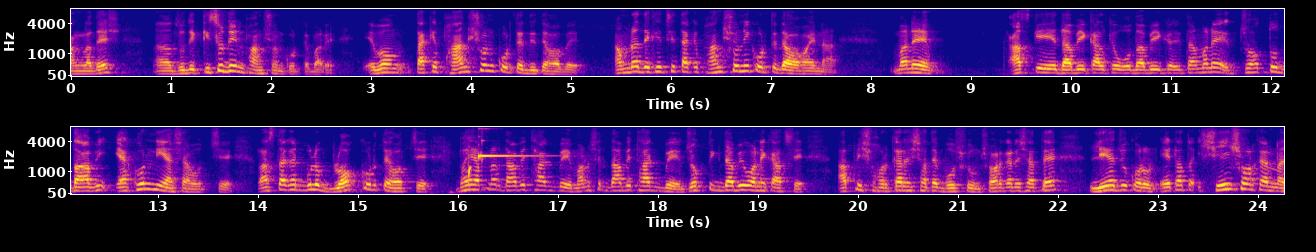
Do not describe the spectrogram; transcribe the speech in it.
বাংলাদেশ যদি কিছুদিন ফাংশন করতে পারে এবং তাকে ফাংশন করতে দিতে হবে। আমরা দেখেছি তাকে ফাংশনই করতে দেওয়া হয় না। মানে আজকে এ দাবি, কালকে ও দাবি, তার মানে যত দাবি এখন নিয়ে আসা হচ্ছে, রাস্তাঘাটগুলো ব্লক করতে হচ্ছে। ভাই, আপনার দাবি থাকবে, মানুষের দাবি থাকবে, যৌক্তিক দাবিও অনেক আছে। আপনি সরকারের সাথে বসুন, সরকারের সাথে লিয়াজু করুন। এটা তো সেই সরকার না,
